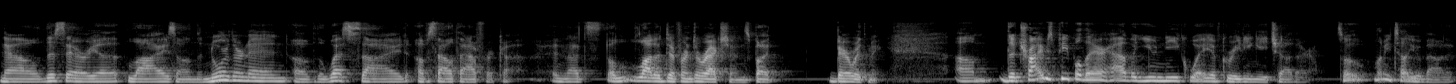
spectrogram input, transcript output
Now, this area lies on the northern end of the west side of South Africa, and that's a lot of different directions, but bear with me. Um, the tribes people there have a unique way of greeting each other. So let me tell you about it.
